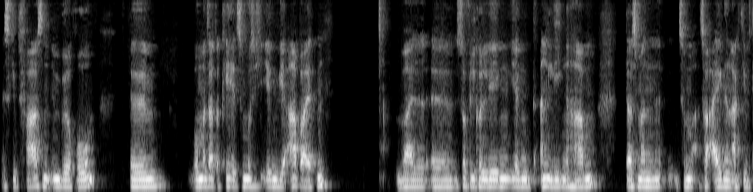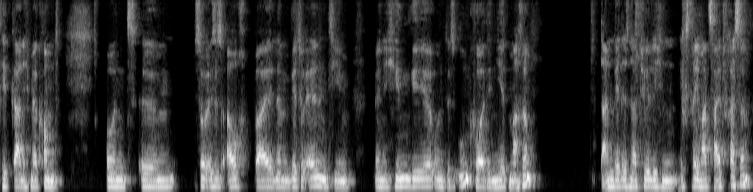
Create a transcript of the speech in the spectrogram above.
es gibt Phasen im Büro, ähm, wo man sagt, okay, jetzt muss ich irgendwie arbeiten, weil äh, so viele Kollegen irgendein Anliegen haben, dass man zum, zur eigenen Aktivität gar nicht mehr kommt. Und ähm, so ist es auch bei einem virtuellen Team wenn ich hingehe und es unkoordiniert mache, dann wird es natürlich ein extremer Zeitfresser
